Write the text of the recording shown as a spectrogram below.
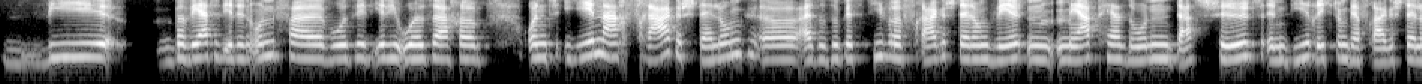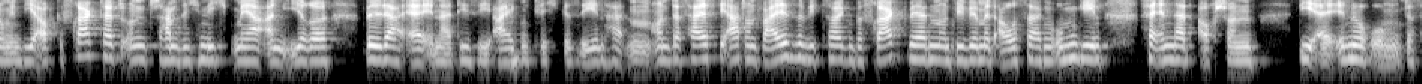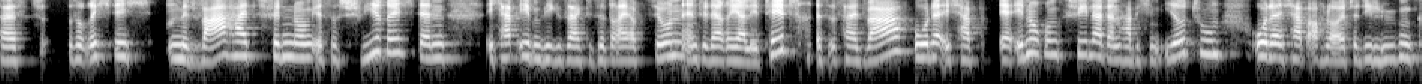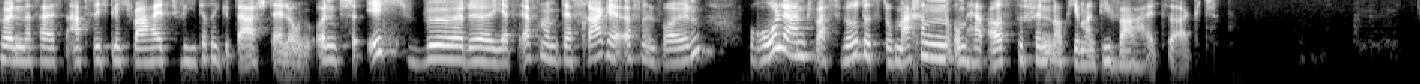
wie bewertet ihr den Unfall? Wo seht ihr die Ursache? Und je nach Fragestellung, äh, also suggestive Fragestellung, wählten mehr Personen das Schild in die Richtung der Fragestellung, in die er auch gefragt hat und haben sich nicht mehr an ihre Bilder erinnert, die sie eigentlich gesehen hatten. Und das heißt, die Art und Weise, wie Zeugen befragt werden und wie wir mit Aussagen umgehen, verändert auch schon die Erinnerung. Das heißt, so richtig mit Wahrheitsfindung ist es schwierig, denn ich habe eben, wie gesagt, diese drei Optionen. Entweder Realität, es ist halt wahr, oder ich habe Erinnerungsfehler, dann habe ich einen Irrtum, oder ich habe auch Leute, die lügen können, das heißt absichtlich wahrheitswidrige Darstellung. Und ich würde jetzt erstmal mit der Frage eröffnen wollen, Roland, was würdest du machen, um herauszufinden, ob jemand die Wahrheit sagt?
